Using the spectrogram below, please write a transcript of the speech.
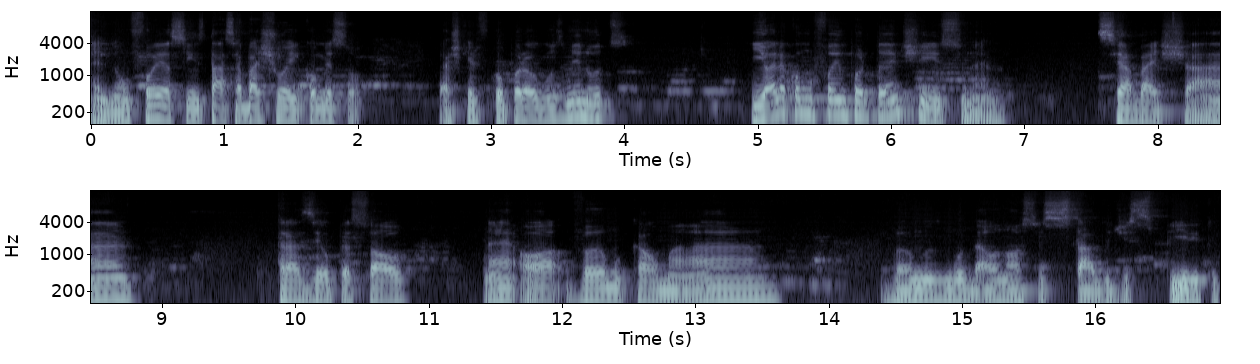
Ele não foi assim, tá, se abaixou e começou. Eu acho que ele ficou por alguns minutos. E olha como foi importante isso, né? Se abaixar, trazer o pessoal, né? Ó, vamos calmar, vamos mudar o nosso estado de espírito,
